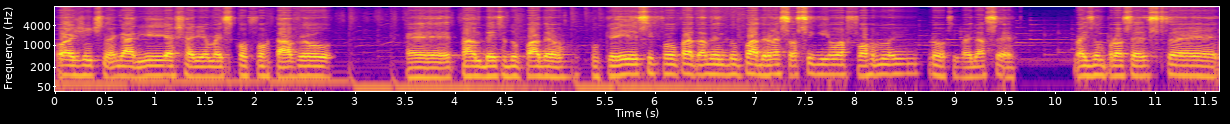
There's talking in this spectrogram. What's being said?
Ou a gente negaria e acharia mais confortável é, tá dentro do padrão. Porque se for para estar dentro do padrão é só seguir uma fórmula e pronto, vai dar certo. Mas um processo é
